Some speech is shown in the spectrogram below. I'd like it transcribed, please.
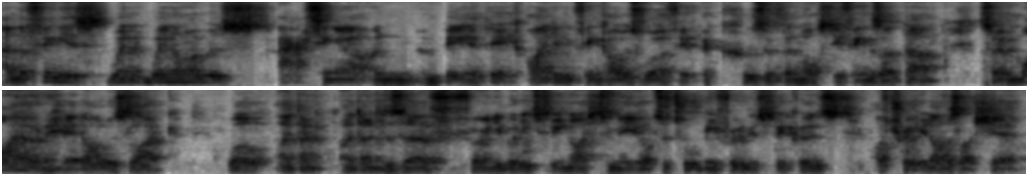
And the thing is, when when I was acting out and, and being a dick, I didn't think I was worth it because of the nasty things I'd done. So in my own head, I was like, well, I don't I don't deserve for anybody to be nice to me or to talk me through this because I've treated others like shit.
